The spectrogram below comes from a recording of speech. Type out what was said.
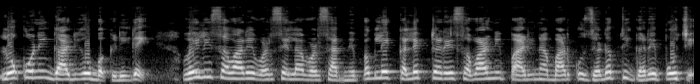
લોકોની ગાડીઓ બગડી ગઈ. વહેલી સવારે વરસેલા વરસાદને પગલે કલેક્ટરે સવારની પાળીના બાળકો ઝડપથી ઘરે પહોંચે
